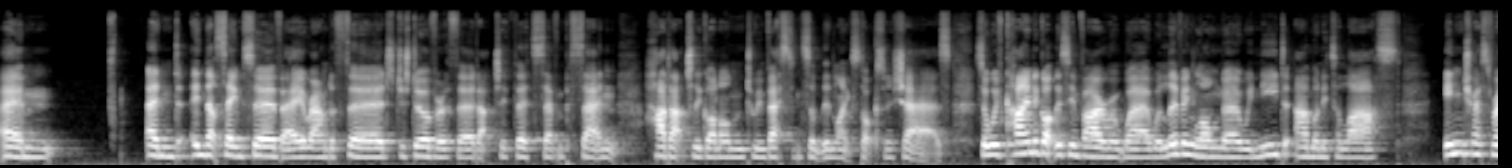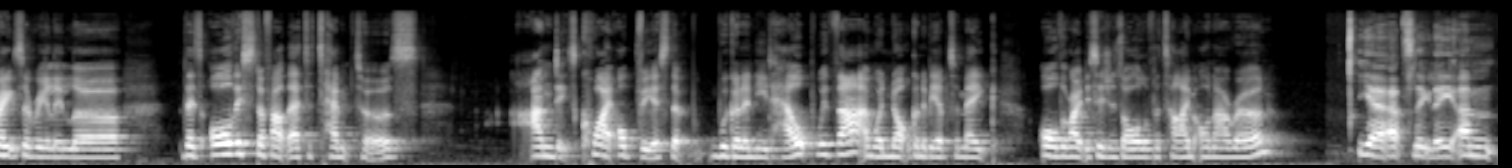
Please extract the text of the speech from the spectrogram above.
Um, and in that same survey, around a third, just over a third, actually 37%, had actually gone on to invest in something like stocks and shares. So we've kind of got this environment where we're living longer, we need our money to last, interest rates are really low. There's all this stuff out there to tempt us. And it's quite obvious that we're going to need help with that, and we're not going to be able to make all the right decisions all of the time on our own. Yeah, absolutely. Um,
